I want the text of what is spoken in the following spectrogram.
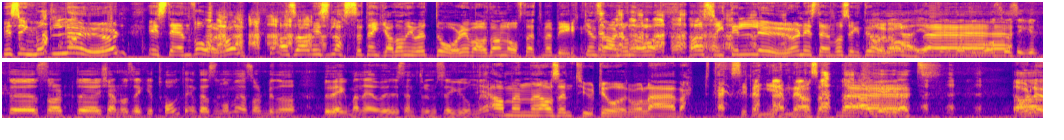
vi svinger mot Løren istedenfor Årvoll. Altså, hvis Lasse tenker at han gjorde et dårlig valg da han lovte dette med Birken, så har han jo nå han svingt til Løren istedenfor å svinge til Ja, Årvoll. jeg, jeg tenkte at nå skal sikkert uh, snart uh, Kjernås rekke tog. tenkte jeg Så nå må jeg snart begynne å bevege meg nedover i sentrumsregionen igjen. Ja, men uh, altså, en tur til Årvoll er verdt taxipenger hjem, det, altså. Det, Ja, okay, greit. Ja, Lø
